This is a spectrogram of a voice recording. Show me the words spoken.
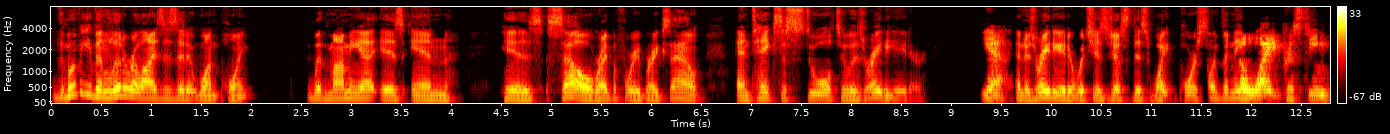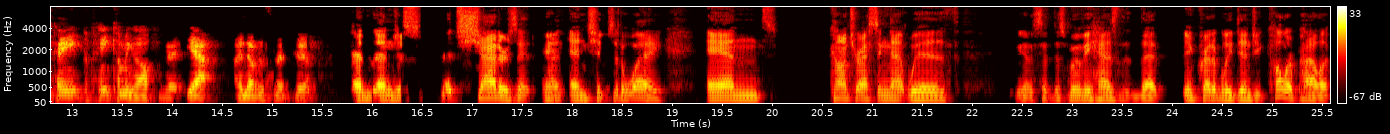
the movie even literalizes it at one point with Mamiya is in his cell right before he breaks out and takes a stool to his radiator. Yeah. And his radiator, which is just this white porcelain veneer. The white pristine paint, the paint coming off of it. Yeah, I noticed that too. And then just that shatters it and, and chips it away. And contrasting that with, you know, I said this movie has that incredibly dingy color palette,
